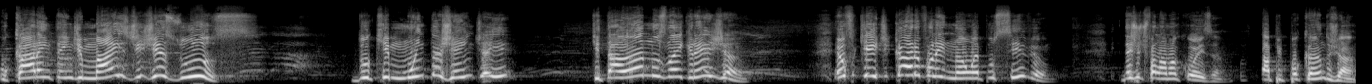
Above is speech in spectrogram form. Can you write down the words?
o cara entende mais de Jesus do que muita gente aí, que está anos na igreja. Eu fiquei de cara, eu falei, não é possível. Deixa eu te falar uma coisa, está pipocando já.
